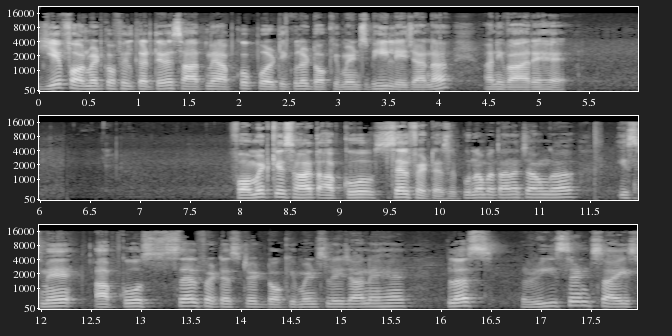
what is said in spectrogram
ये फॉर्मेट को फिल करते हुए साथ में आपको पर्टिकुलर डॉक्यूमेंट्स भी ले जाना अनिवार्य है। फॉर्मेट के साथ आपको सेल्फ एड्रेस पुनः बताना चाहूँगा इसमें आपको सेल्फ अटेस्टेड डॉक्यूमेंट्स ले जाने हैं प्लस रीसेंट साइज़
